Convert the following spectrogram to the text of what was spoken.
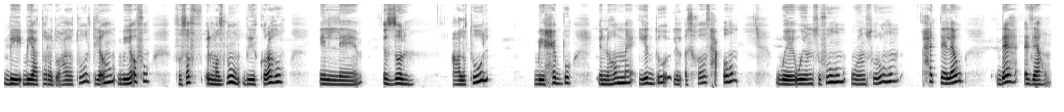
بي بيعترضوا على طول تلاقيهم بيقفوا في صف المظلوم بيكرهوا الظلم. على طول بيحبوا إن هم يدوا للأشخاص حقهم وينصفوهم وينصروهم حتى لو ده أذاهم.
